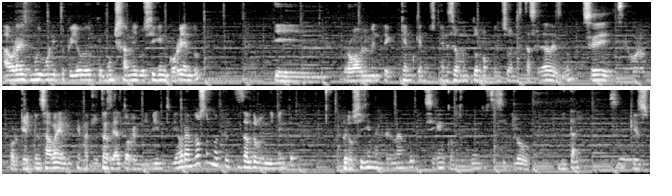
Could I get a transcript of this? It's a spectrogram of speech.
ahora es muy bonito que yo veo que muchos amigos siguen corriendo y probablemente Ken, en ese momento no pensó en estas edades, ¿no? Sí, seguro. Porque él pensaba en, atletas de alto rendimiento y ahora no son atletas de alto rendimiento, pero siguen entrenando y siguen construyendo este ciclo vital, que es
